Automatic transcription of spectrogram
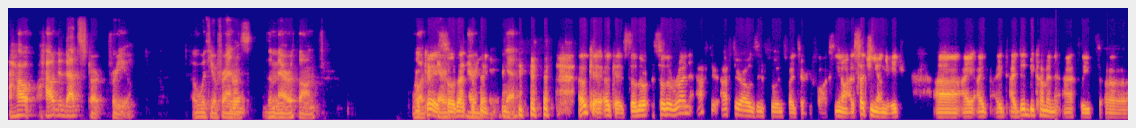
How how did that start for you uh, with your friends? The marathon. What okay, so that's the thing. Yeah. okay, okay. So the so the run after after I was influenced by Terry Fox, you know, at such a young age, uh, I, I I did become an athlete uh,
